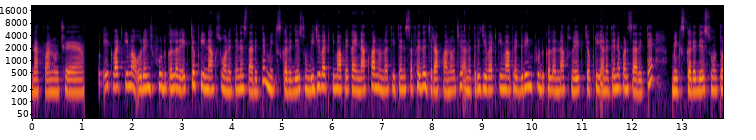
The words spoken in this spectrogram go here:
નાખવાનું છે. એક વાટકીમાં ઓરેન્જ ફૂડ કલર એક ચપટી નાખશું અને તેને સારી રીતે મિક્સ કરી દઈશું. બીજી વાટકીમાં આપણે કાંઈ નાખવાનું નથી, તેને સફેદ જ રાખવાનો છે અને ત્રીજી વાટકીમાં આપણે ગ્રીન ફૂડ કલર નાખશું એક ચપટી અને તેને પણ સારી રીતે મિક્સ કરી દઈશું. તો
